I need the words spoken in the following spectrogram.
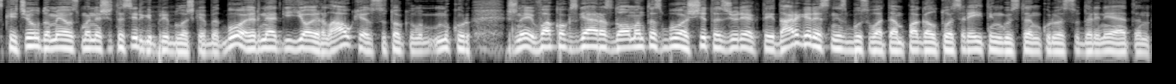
skaičiau, domėjaus, mane šitas irgi pribloškė, bet buvo ir netgi jo ir laukė su tokiu, nu kur, žinai, va koks geras Domantas buvo, šitas žiūrėk, tai dar geresnis bus, va ten pagal tuos reitingus ten, kuriuos sudarinėja ten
